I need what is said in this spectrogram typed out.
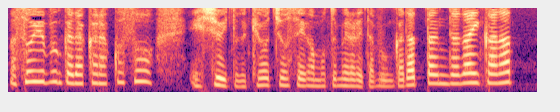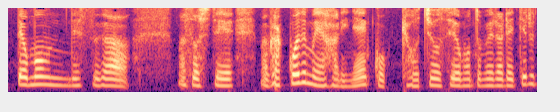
まあ、そういう文化だからこそ周囲との協調性が求められた文化だったんじゃないかなって思うんですが、まあ、そして、まあ、学校でもやはりねこう協調性を求められてるっ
